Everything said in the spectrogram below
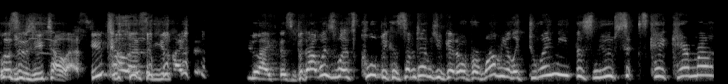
listen, you tell us. You tell us if you like it like this. But that was what's cool because sometimes you get overwhelmed. You're like, do I need this new 6K camera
